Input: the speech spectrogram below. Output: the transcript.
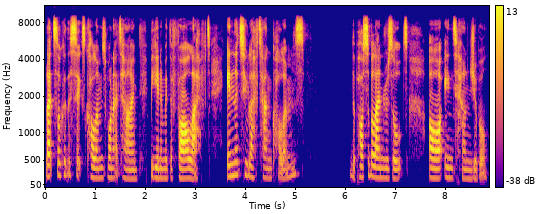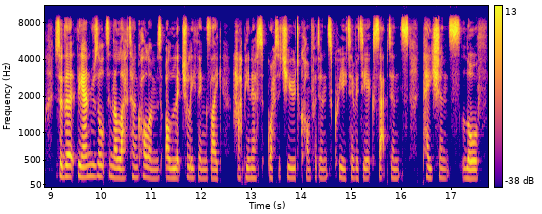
Let's look at the six columns one at a time, beginning with the far left. In the two left hand columns, the possible end results are intangible. So the, the end results in the left hand columns are literally things like happiness, gratitude, confidence, creativity, acceptance, patience, love.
